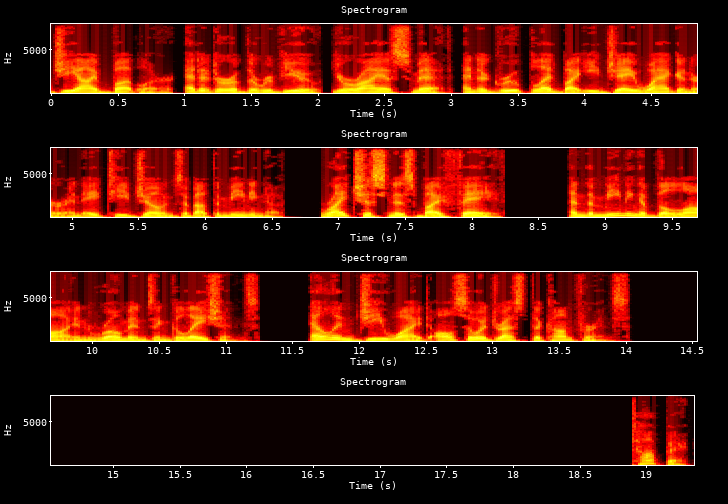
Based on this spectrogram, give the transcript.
G. I. Butler, editor of the Review, Uriah Smith, and a group led by E. J. Waggoner and A. T. Jones about the meaning of "'righteousness by faith' and the meaning of the law in Romans and Galatians. Ellen G. White also addressed the conference. Topic:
